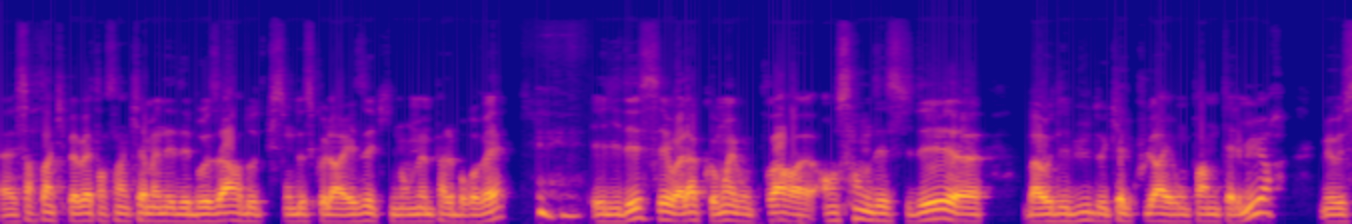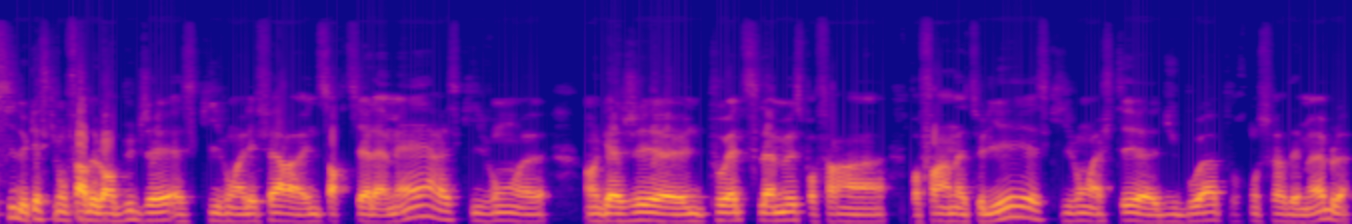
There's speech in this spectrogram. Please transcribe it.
euh, certains qui peuvent être en cinquième année des beaux-arts, d'autres qui sont déscolarisés, qui n'ont même pas le brevet. Mhm. Et l'idée, c'est voilà comment ils vont pouvoir euh, ensemble décider, euh, bah, au début, de quelle couleur ils vont peindre tel mur, mais aussi de qu'est-ce qu'ils vont faire de leur budget. Est-ce qu'ils vont aller faire une sortie à la mer? Est-ce qu'ils vont engager une poète slameuse pour faire un, pour faire un atelier? Est-ce qu'ils vont acheter du bois pour construire des meubles?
